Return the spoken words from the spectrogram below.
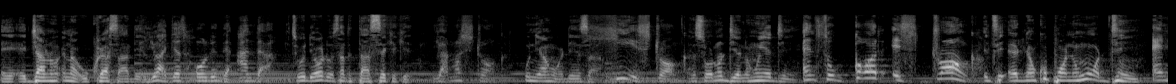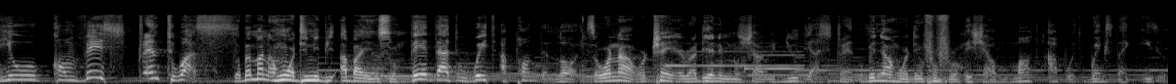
ɛyɛ agya no ɛna ɔkura saa adeɛ You are just holding the under. nti wodeɛ wode wo sa teta aseɛ keke You are not strong. wonni ahoɔden saa He is strong. nso ɔno deɛ ne ho yɛ den And so God is strong. nti nyankopɔn ne ho ɔden And He will convey strength to us. ɔbɛma n'ahoɔden no bi aba yɛn so They that wait upon the Lord sɛ wɔn a wɔtwɛn awurade anim no shall renew their strength. Foforɔ They shall mount up with wings like eagles.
